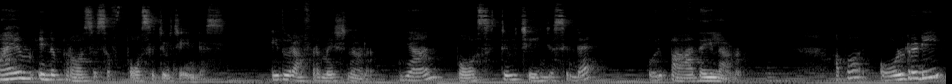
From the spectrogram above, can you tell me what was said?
I'm in a process of positive changes ഇതൊരു അഫർമേഷനാണ് ഞാൻ പോസിറ്റീവ് ചേഞ്ചസിന്റെ ഒരു പാതയിലാണ്. അപ്പോൾ already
